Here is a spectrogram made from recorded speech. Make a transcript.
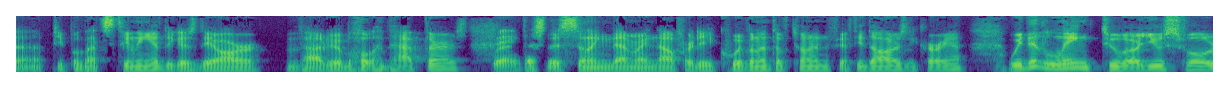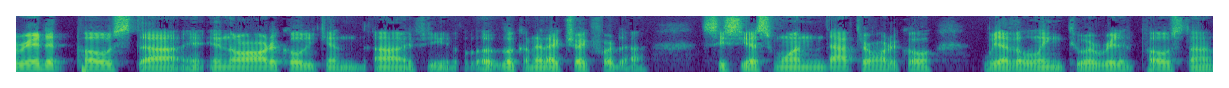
uh, people that's stealing it because they are valuable adapters. Right. They're selling them right now for the equivalent of $250 in Korea. We did link to a useful Reddit post uh, in our article. You can, uh, if you look on Electrek for the CCS1 adapter article, we have a link to a Reddit post uh,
